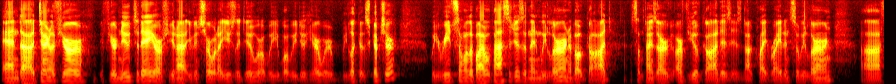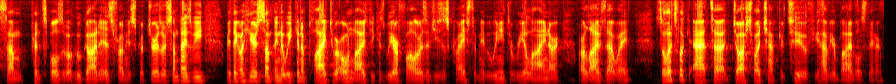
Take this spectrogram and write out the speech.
And uh, generally, if you're, if you're new today, or if you're not even sure what I usually do, what we, what we do here, we we look at Scripture, we read some of the Bible passages, and then we learn about God. Sometimes our, our view of God is, is not quite right, and so we learn uh, some principles about who God is from his scriptures. Or sometimes we, we think, well, here's something that we can apply to our own lives because we are followers of Jesus Christ, and maybe we need to realign our, our lives that way. So let's look at uh, Joshua chapter 2, if you have your Bibles there.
